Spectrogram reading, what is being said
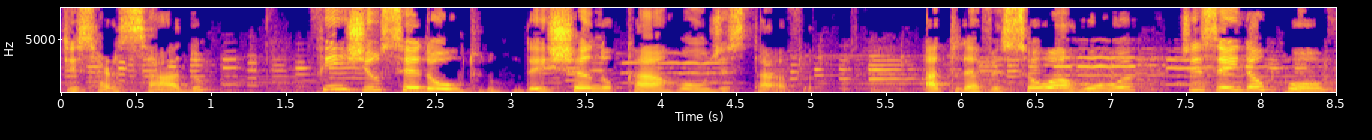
Disfarçado, fingiu ser outro, deixando o carro onde estava. Atravessou a rua, dizendo ao povo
